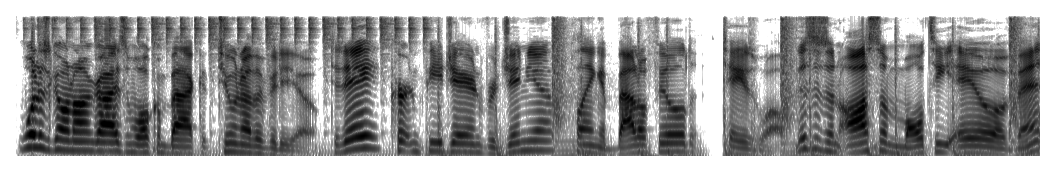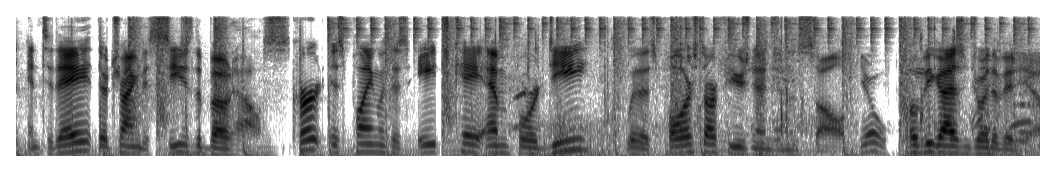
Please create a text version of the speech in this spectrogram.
What is going on guys and welcome back to another video. Today, Kurt and PJ are in Virginia playing at Battlefield Tazewell. This is an awesome multi-AO event and today they're trying to seize the boathouse. Kurt is playing with his HK M4D with his Polar Star Fusion engine installed. Yo. Hope you guys enjoy the video.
